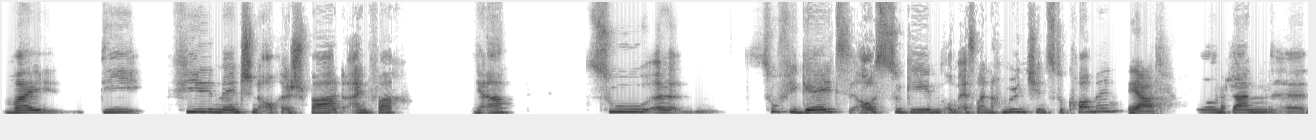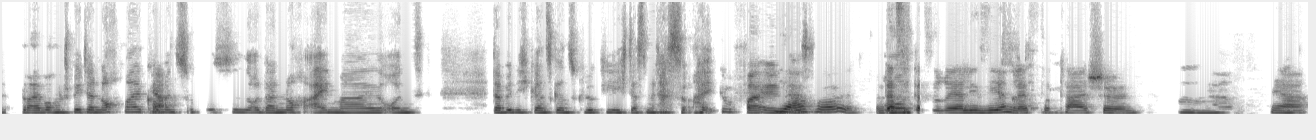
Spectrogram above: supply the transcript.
weil die vielen Menschen auch erspart, einfach ja, zu, äh, zu viel Geld auszugeben, um erstmal nach München zu kommen. Ja und dann äh, drei Wochen später nochmal kommen ja. zu müssen und dann noch einmal. Und da bin ich ganz, ganz glücklich, dass mir das so eingefallen ja, ist. Ja, voll. Und dass sich das so realisieren lässt, total schön. Mhm. Ja.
